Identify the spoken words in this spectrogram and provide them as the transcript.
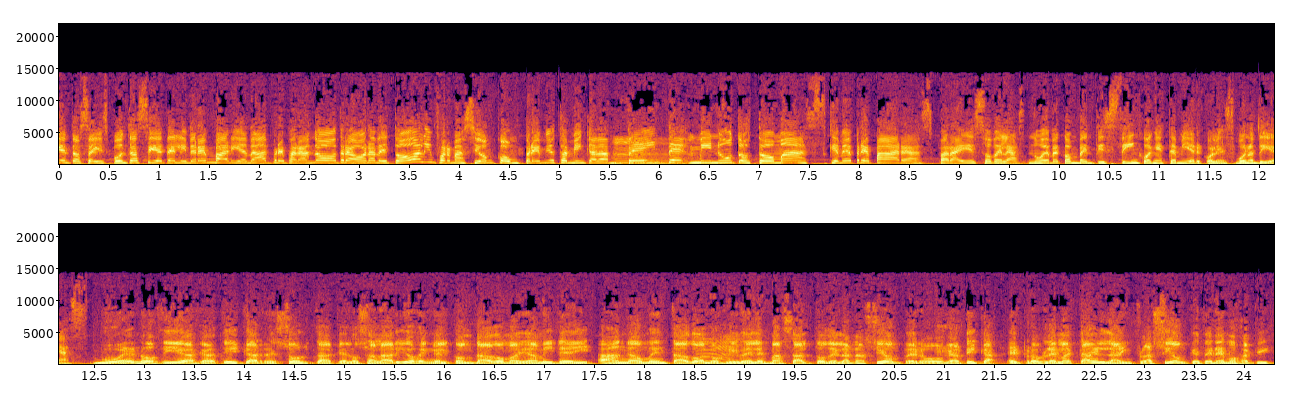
106.7, líder en variedad, preparando otra hora de toda la información con premios también cada 20 minutos. Tomás, ¿qué me preparas para eso de las 9.25 en este miércoles? Buenos días. Buenos días, Gatica. Resulta que los salarios en el condado Miami-Dade han aumentado a los niveles más altos de la nación, pero Gatica, el problema está en la inflación que tenemos aquí.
